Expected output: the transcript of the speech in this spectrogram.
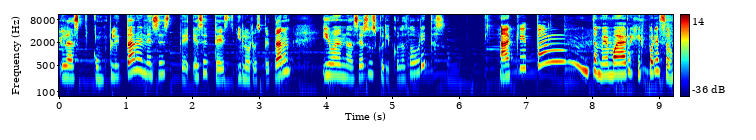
las que completaran ese, este, ese test y lo respetaran iban a hacer sus películas favoritas. Ah, ¿qué tal? También voy a regir por eso.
